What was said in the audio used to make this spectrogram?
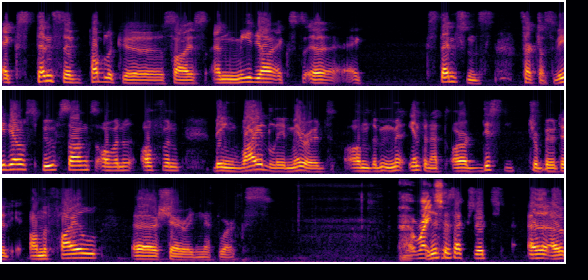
extensive public uh, size and media uh, ex- extensions such as videos, spoof songs, often, often being widely mirrored on the internet or distributed on the file uh, sharing networks. Uh, right. this so, is actually a, a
